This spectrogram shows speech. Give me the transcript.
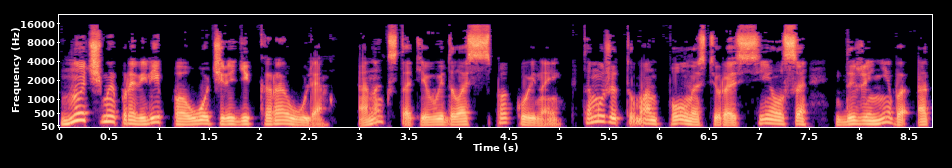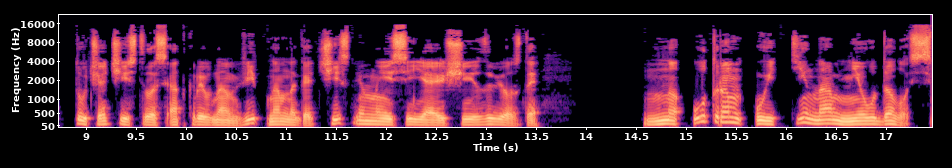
Ночь мы провели по очереди карауля. Она, кстати, выдалась спокойной. К тому же туман полностью рассеялся, даже небо от туч очистилось, открыв нам вид на многочисленные сияющие звезды. Но утром уйти нам не удалось.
